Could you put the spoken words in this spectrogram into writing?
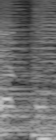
だ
